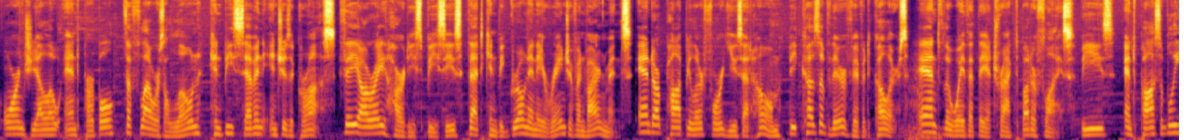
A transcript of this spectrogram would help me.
orange, yellow, and purple, the flowers alone can be 7 inches across. They are a hardy species that can be grown in a range of environments and are popular for use at home because of their vivid colors and the way that they attract butterflies, bees, and possibly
